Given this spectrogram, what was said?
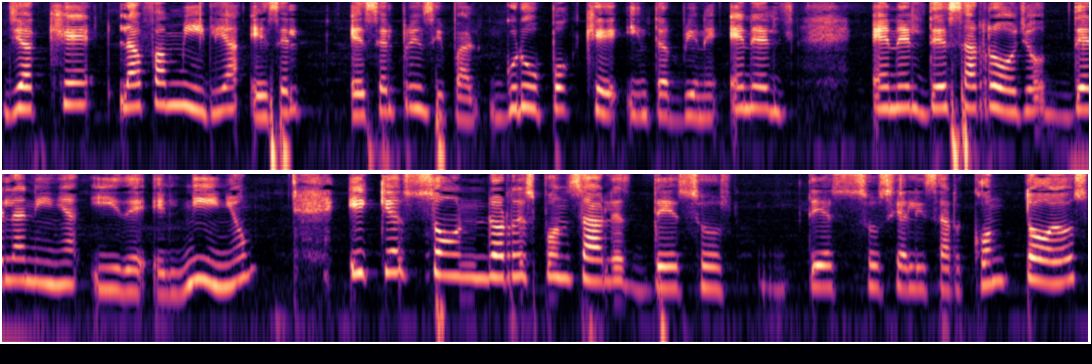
ya que la familia es el, es el principal grupo que interviene en el, en el desarrollo de la niña y del niño y que son los responsables de, de socializar con todos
